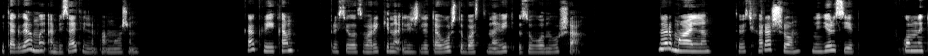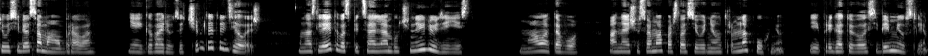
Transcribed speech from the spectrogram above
и тогда мы обязательно поможем. «Как Вика?» – спросила Зворыкина лишь для того, чтобы остановить звон в ушах. «Нормально. То есть хорошо, не дерзит. В комнате у себя сама убрала. Я ей говорю, зачем ты это делаешь? У нас для этого специально обученные люди есть. Мало того, она еще сама пошла сегодня утром на кухню и приготовила себе мюсли.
